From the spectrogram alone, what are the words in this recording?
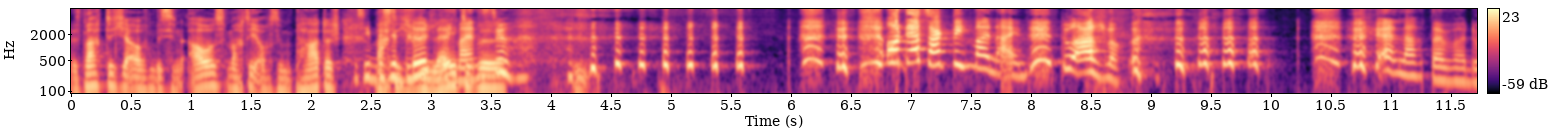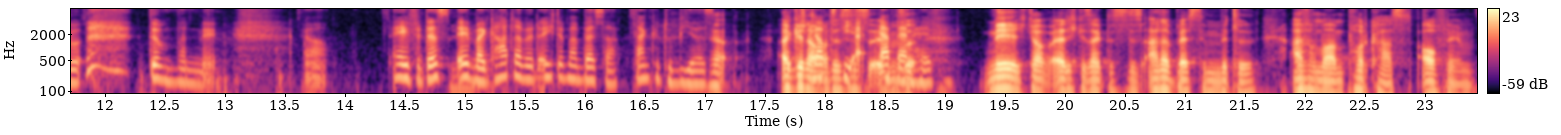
Das macht dich ja auch ein bisschen aus, macht dich auch sympathisch. Dass ich ein macht bisschen dich blöd bin, meinst du? Und er sagt nicht mal nein. Du Arschloch. er lacht einfach nur. Der Mann, ey. Ja. Hey, für das, ey, mein Kater wird echt immer besser. Danke, Tobias. Ja. Ah, genau, ich glaube, das die ist Erdbeeren so, helfen. Nee, ich glaube ehrlich gesagt, das ist das allerbeste Mittel. Einfach mal einen Podcast aufnehmen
